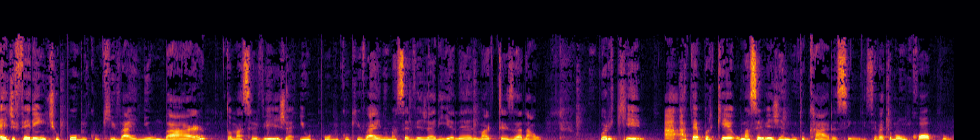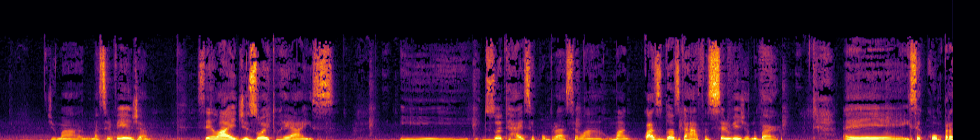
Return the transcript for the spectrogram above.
é diferente o público que vai em um bar tomar cerveja e o público que vai numa cervejaria, né, numa artesanal. Por quê? Até porque uma cerveja é muito cara, assim. Você vai tomar um copo de uma, uma cerveja, sei lá, é 18 reais. E 18 reais você compra, sei lá, uma, quase duas garrafas de cerveja no bar. É, e você compra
